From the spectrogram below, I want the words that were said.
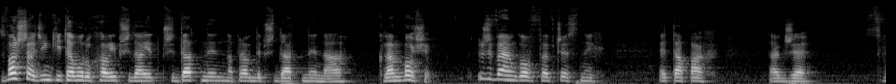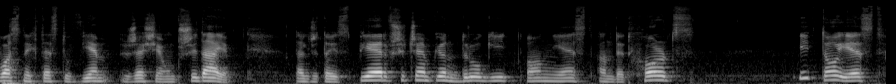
Zwłaszcza dzięki temu ruchowi przydaje, przydatny, naprawdę przydatny na klanbosie. Używałem go we wczesnych etapach, także z własnych testów wiem, że się przydaje. Także to jest pierwszy czempion, drugi on jest Undead Hordes i to jest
